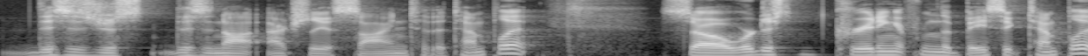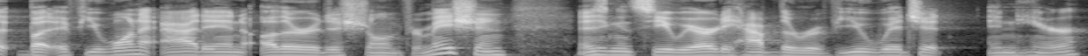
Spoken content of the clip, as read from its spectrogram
this is just, this is not actually assigned to the template. So we're just creating it from the basic template, but if you want to add in other additional information, as you can see, we already have the review widget in here.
